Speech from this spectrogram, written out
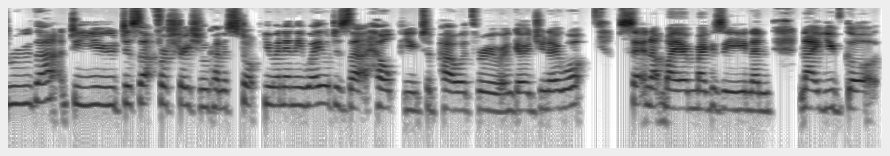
through that? Do you does that frustration kind of stop you in any way or does that help you to power through and go do you know what? Setting up my own magazine and now you've got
